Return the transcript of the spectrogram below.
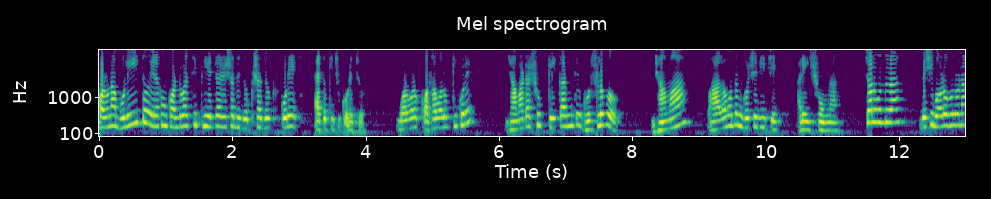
করো না বলেই তো এরকম কন্ট্রোভার্সি ক্রিয়েটারের সাথে যোগসাযোগ করে এত কিছু করেছ। বড় বড় কথা বলো কি করে? ঝামাটা সুখ কে কার মুখে ঘষলো গো? ঝামা ভালো মতন ঘষে দিয়েছে। আর এই সোমনাথ। চলো বন্ধুরা, বেশি বড় হলো না,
